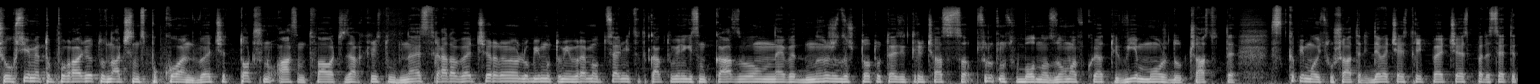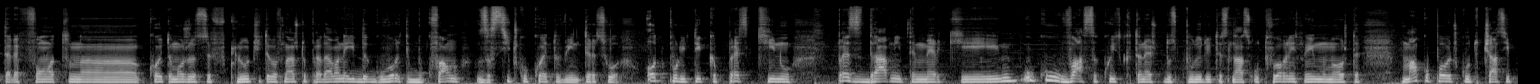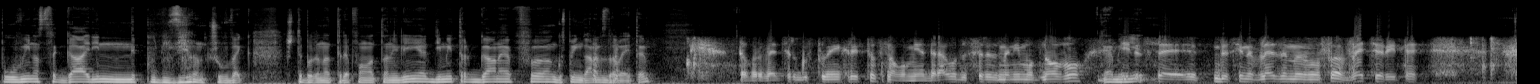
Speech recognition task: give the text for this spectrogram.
Чух си името по радиото, значи съм спокоен вече. Точно аз съм това Лачезар Христов днес. Сряда вечер, любимото ми време от седмицата, както винаги съм казвал, не веднъж, защото тези 3 часа са абсолютно свободна зона, в която и вие може да участвате. Скъпи мои слушатели, 9635650 е телефонът, на който може да се включите в нашето предаване и да говорите буквално за всичко, което ви интересува. От политика, през кино, през здравните мерки, около вас, ако искате нещо да споделите с нас. Отворени сме, имаме още малко повече от час и половина. Сега един неподозиран човек ще бъде на телефонната ни линия. Димитър Ганев. Господин Ганев, здравейте. Добър вечер, господин Христов. Много ми е драго да се разменим отново ами... и да, се, да си навлеземе в вечерите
